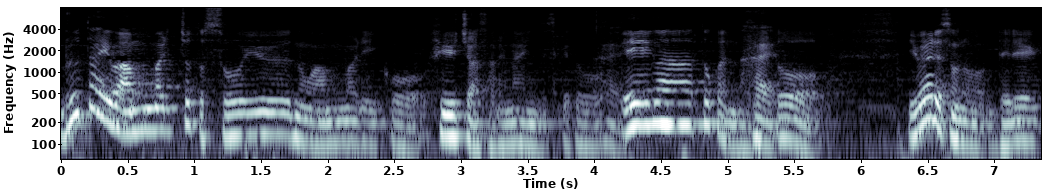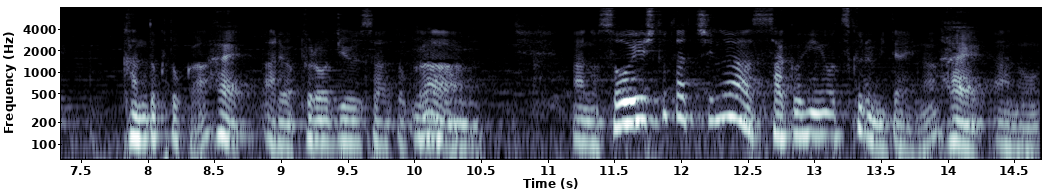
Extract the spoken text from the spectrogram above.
舞台はあんまりちょっとそういうのはあんまりこうフューチャーされないんですけど、はい。映画とかになると、い、わゆるそのデレ監督とか、はい。あるいはプロデューサーとうんか、あのそういう人たちが作品を作るみたいな、はい。あの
